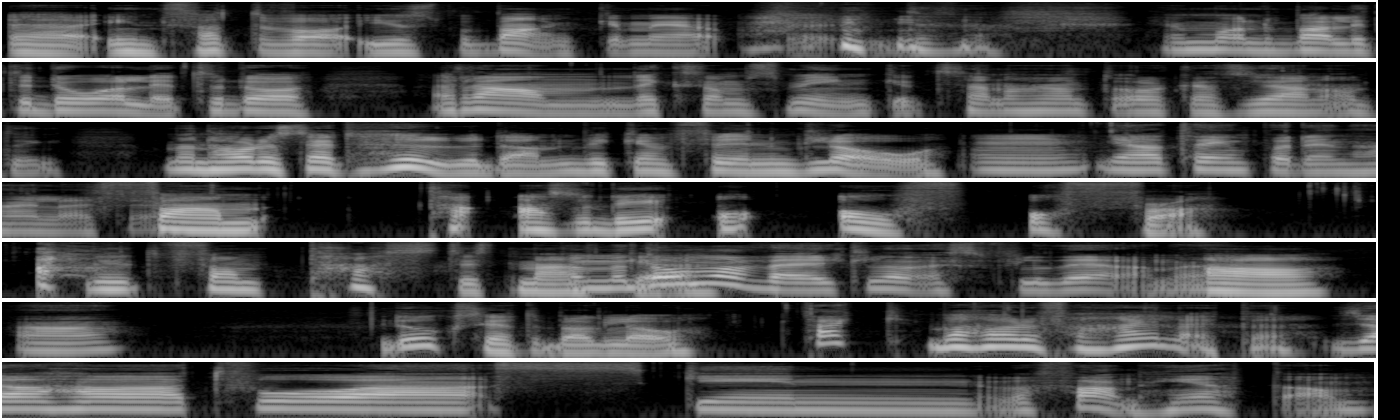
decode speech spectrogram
eh, inte för att det var just på banken, men jag, det, jag mådde bara lite dåligt. Så då rann liksom sminket. Sen har jag inte orkat göra någonting. Men har du sett huden? Vilken fin glow. Mm, jag har tänkt på din highlighter. Fan, ta, alltså det är off, Offra. Det är ett fantastiskt märke. ja, men de har verkligen exploderat nu. ja, Ja. det är också jättebra glow. Tack. Vad har du för highlighter? Jag har två skin... Vad fan heter de?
